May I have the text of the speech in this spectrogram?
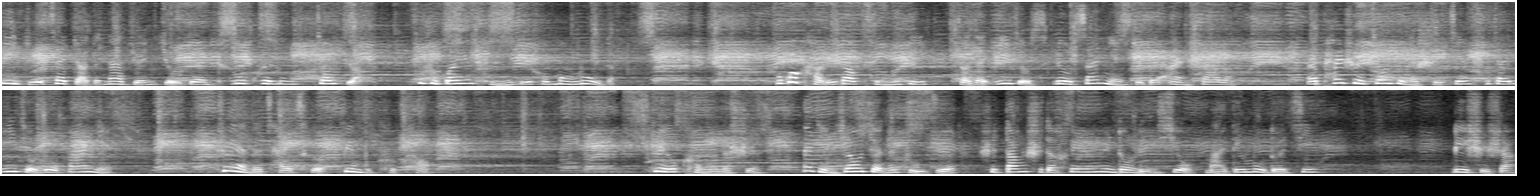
一直在找的那卷酒店偷窥录胶卷。就是关于肯尼迪和梦露的。不过，考虑到肯尼迪早在1963年就被暗杀了，而拍摄胶卷的时间是在1968年，这样的猜测并不可靠。最有可能的是，那卷胶卷的主角是当时的黑人运动领袖马丁·路德·金。历史上，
